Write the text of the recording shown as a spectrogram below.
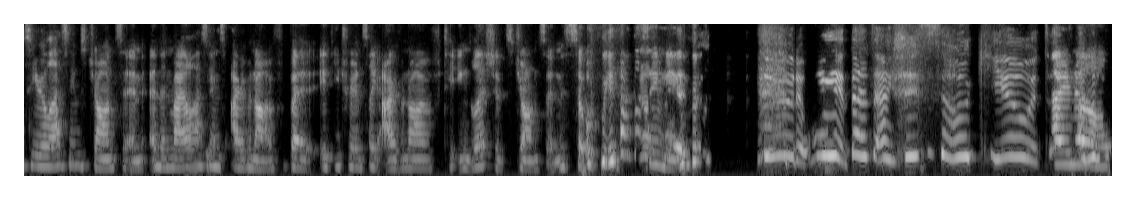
So your last name's Johnson, and then my last name's Ivanov. But if you translate Ivanov to English, it's Johnson. So we have the same name. Dude, wait, that's actually so cute. I know.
